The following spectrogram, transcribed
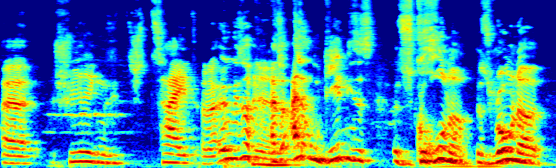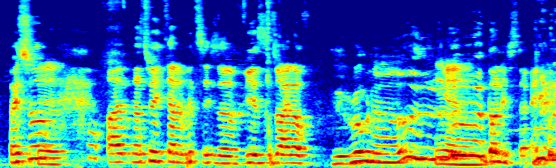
äh, schwierigen Zeit oder irgendwie so. Ja. Also alle umgehen dieses, es ist Corona, es ist Rona, weißt du? Ja. Und das finde ich gerade witzig, so, wir sind so einer auf Rona, Ja. Dolly Style.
